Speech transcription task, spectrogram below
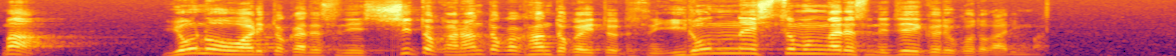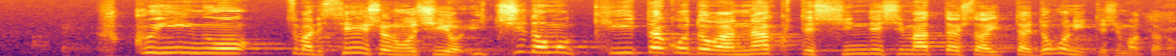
まあ世の終わりとかですね死とかなんとかかんとか言うとですねいろんな質問がですね出てくることがあります。福音をつまり聖書の教えを一度も聞いたことがなくて死んでしまった人は一体どこに行ってしまったの？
